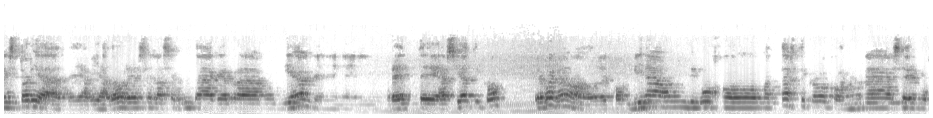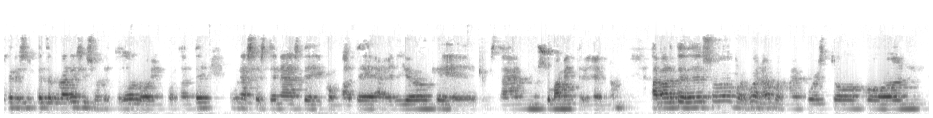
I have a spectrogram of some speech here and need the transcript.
historia de aviadores en la Segunda Guerra Mundial en el frente asiático, pero bueno, combina un dibujo fantástico con unas eh, mujeres espectaculares y sobre todo lo importante, unas escenas de combate aéreo que, que están sumamente bien, ¿no? Aparte de eso, pues bueno, pues me he puesto con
